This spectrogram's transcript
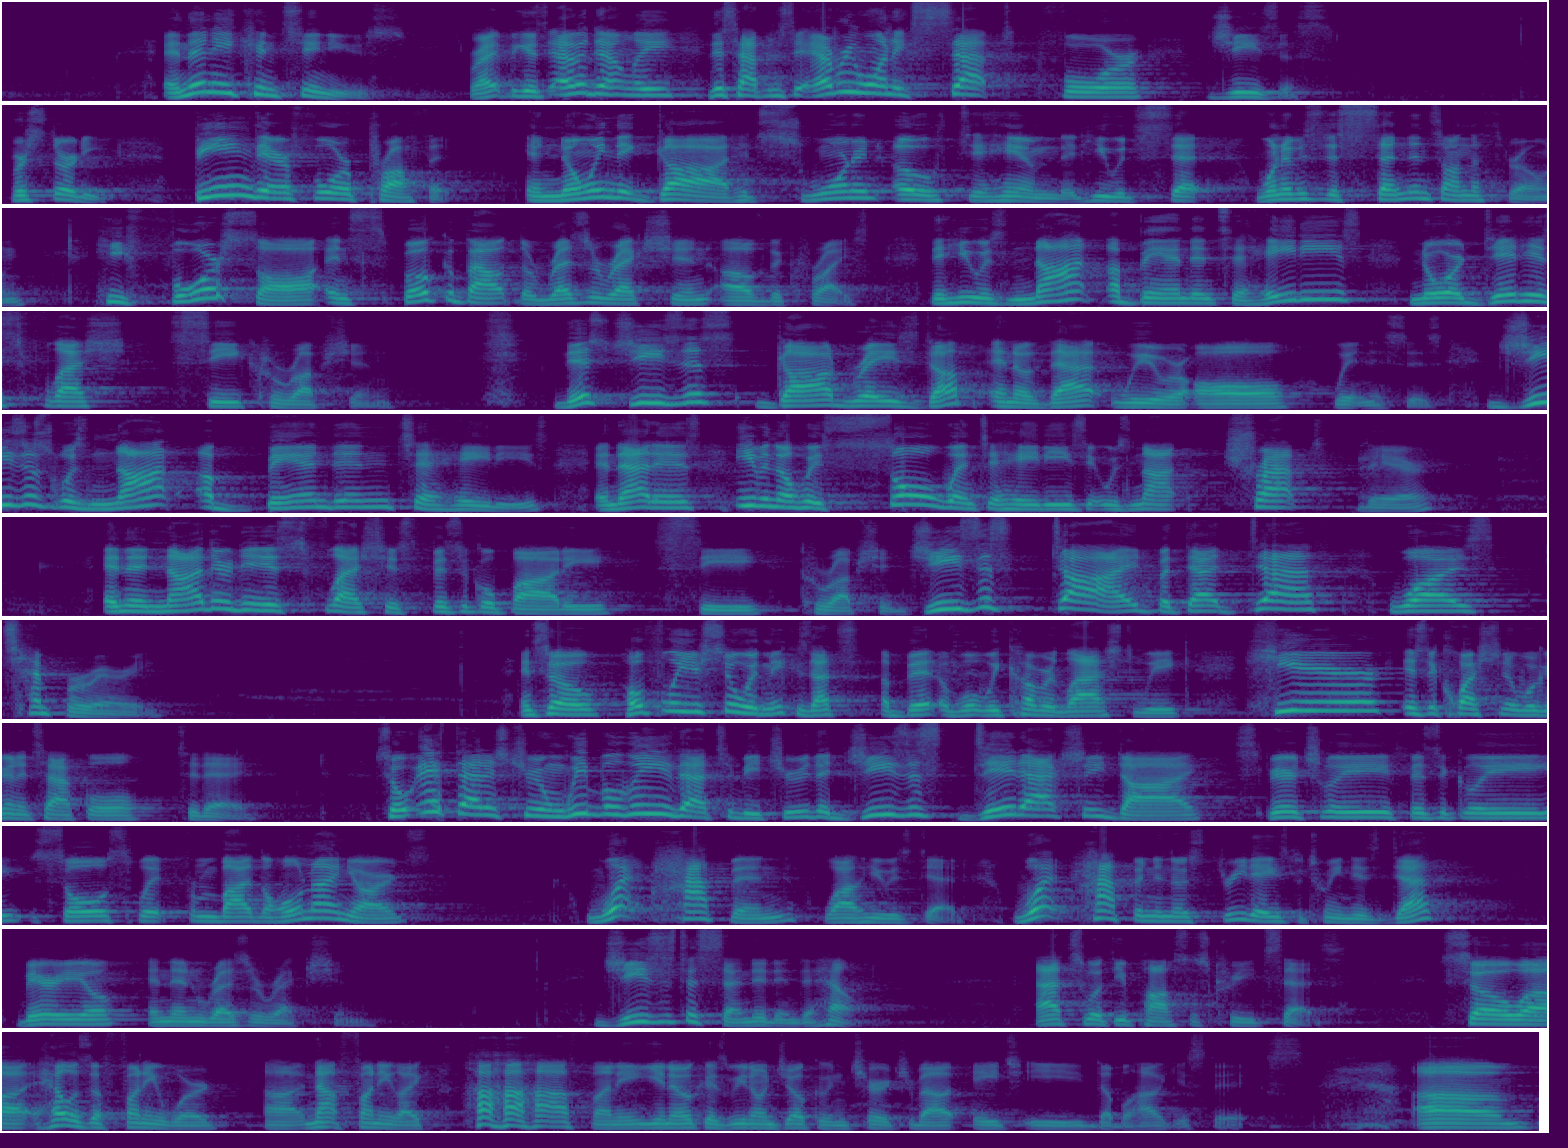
And then he continues, right? Because evidently this happens to everyone except for Jesus. Verse 30 Being therefore a prophet, and knowing that God had sworn an oath to him that he would set one of his descendants on the throne, he foresaw and spoke about the resurrection of the Christ that he was not abandoned to Hades, nor did his flesh see corruption. This Jesus God raised up, and of that we were all witnesses. Jesus was not abandoned to Hades, and that is, even though his soul went to Hades, it was not trapped there. And then neither did his flesh, his physical body, see corruption. Jesus died, but that death was temporary. And so, hopefully, you're still with me because that's a bit of what we covered last week. Here is a question that we're going to tackle today. So, if that is true, and we believe that to be true, that Jesus did actually die spiritually, physically, soul split from by the whole nine yards, what happened while he was dead? What happened in those three days between his death, burial, and then resurrection? Jesus descended into hell. That's what the Apostles' Creed says. So, uh, hell is a funny word. Uh, not funny like, ha ha ha, funny, you know, because we don't joke in church about H E double hockey sticks. Um,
